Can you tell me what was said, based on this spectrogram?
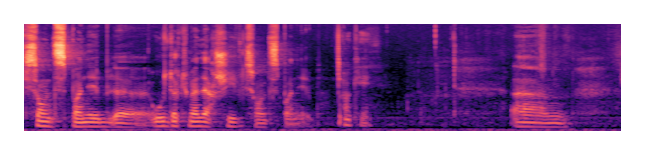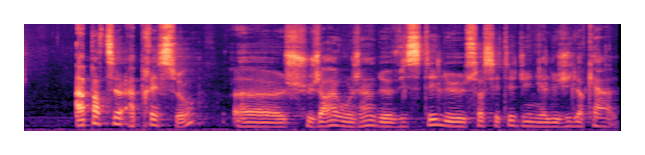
qui sont disponibles, euh, aux documents d'archives qui sont disponibles. OK. Euh, à partir, après ça, euh, je suggère aux gens de visiter les sociétés de généalogie locale.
